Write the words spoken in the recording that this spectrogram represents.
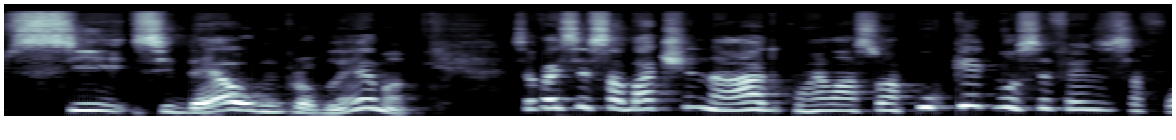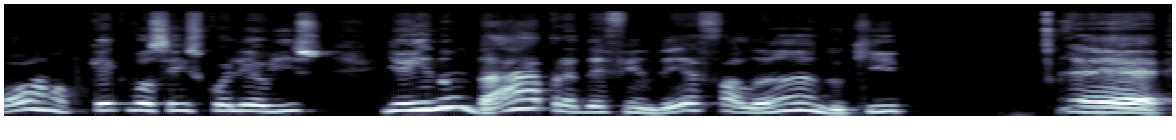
se, se der algum problema, você vai ser sabatinado com relação a por que, que você fez dessa forma, por que, que você escolheu isso. E aí não dá para defender falando que é,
